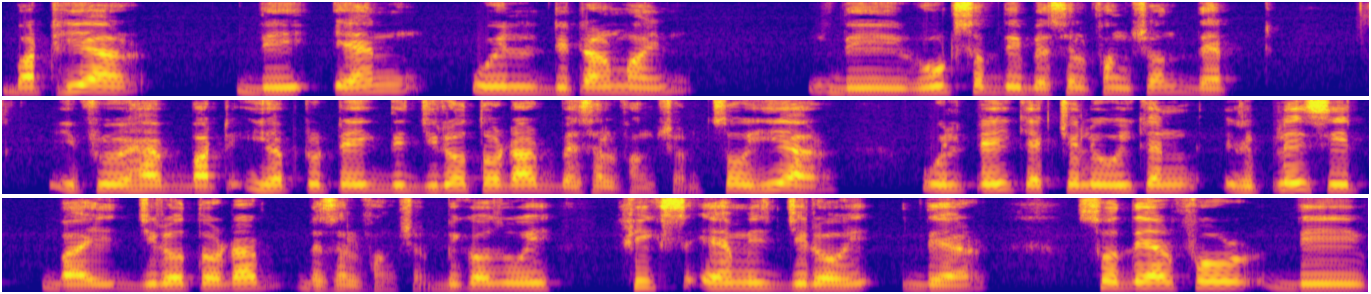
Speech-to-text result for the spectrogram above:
But here the n will determine the roots of the Bessel function that if you have but you have to take the zeroth order Bessel function. So, here we will take actually we can replace it by zeroth order Bessel function because we fix m is 0 there. So, therefore, the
